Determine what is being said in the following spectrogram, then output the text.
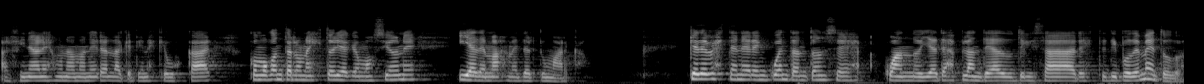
al final es una manera en la que tienes que buscar cómo contar una historia que emocione y además meter tu marca. ¿Qué debes tener en cuenta entonces cuando ya te has planteado utilizar este tipo de métodos?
